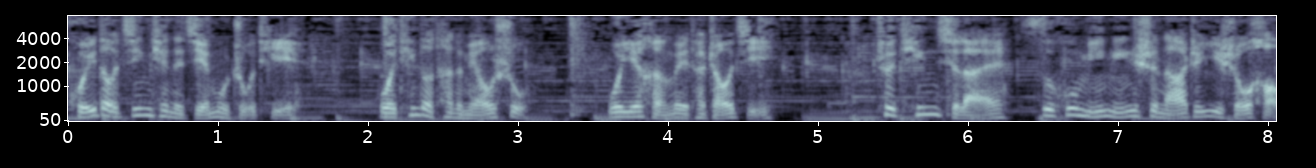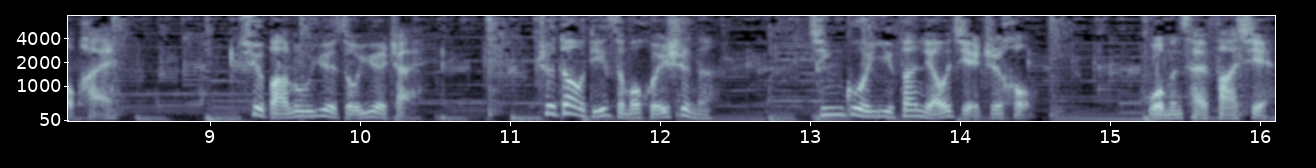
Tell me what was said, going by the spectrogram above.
回到今天的节目主题，我听到他的描述，我也很为他着急。这听起来似乎明明是拿着一手好牌。却把路越走越窄，这到底怎么回事呢？经过一番了解之后，我们才发现，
